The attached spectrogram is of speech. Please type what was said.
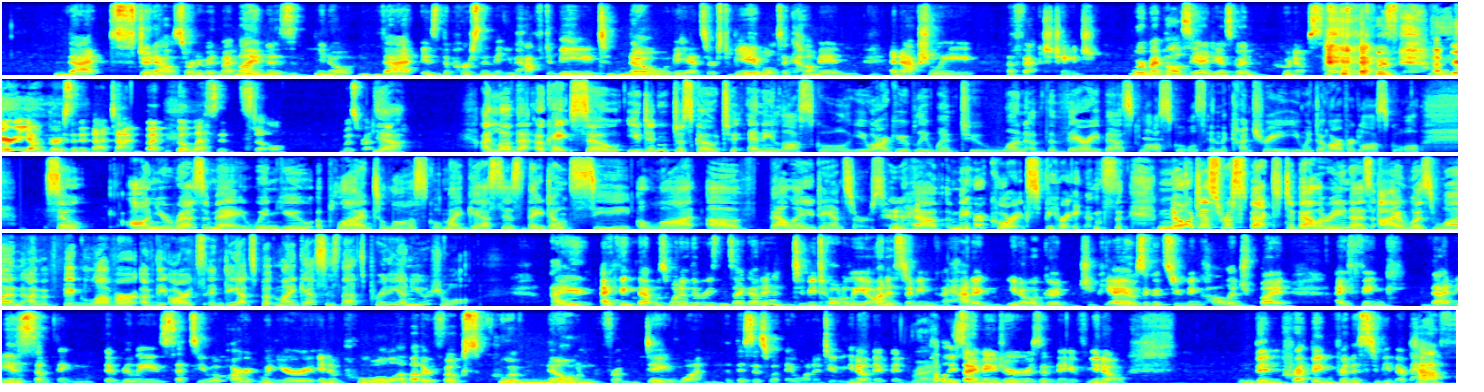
that stood out sort of in my mind as you know that is the person that you have to be to know the answers to be able to come in and actually affect change. Were my policy ideas good? Who knows? I was a very young person at that time but the lesson still was resonant. yeah I love that. Okay, so you didn't just go to any law school. You arguably went to one of the very best law schools in the country. You went to Harvard Law School. So, on your resume, when you applied to law school, my guess is they don't see a lot of ballet dancers who have AmeriCorps experience. no disrespect to ballerinas. I was one. I'm a big lover of the arts and dance, but my guess is that's pretty unusual. I I think that was one of the reasons I got in. To be totally honest, I mean, I had a you know a good GPA. I was a good student in college, but I think that is something that really sets you apart when you're in a pool of other folks who have known from day one that this is what they want to do. You know, they've been right. poli sci majors and they've you know been prepping for this to be their path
